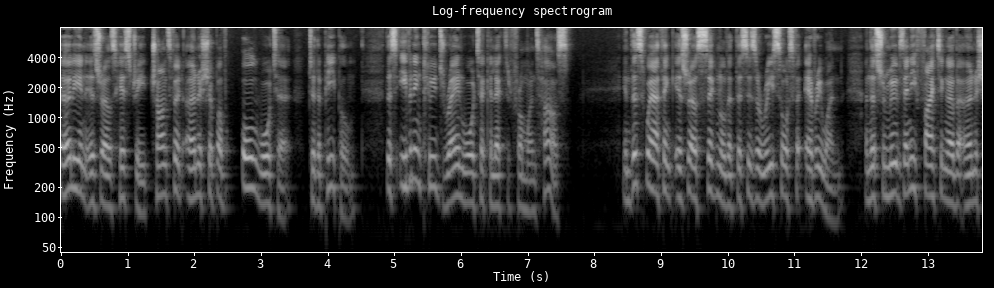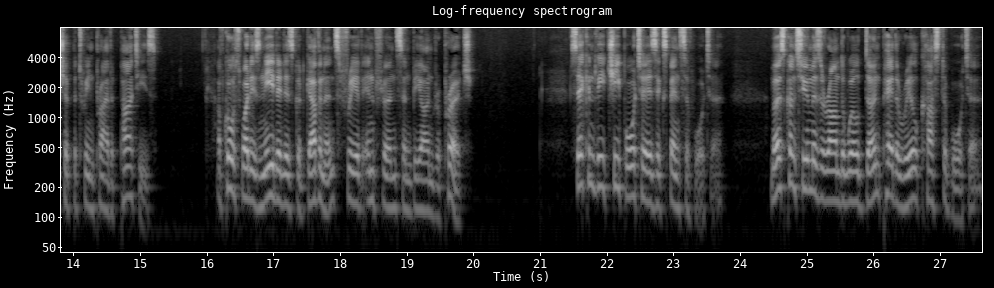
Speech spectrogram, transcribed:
early in Israel's history transferred ownership of all water to the people. This even includes rainwater collected from one's house. In this way, I think Israel signaled that this is a resource for everyone, and this removes any fighting over ownership between private parties. Of course, what is needed is good governance, free of influence and beyond reproach. Secondly, cheap water is expensive water. Most consumers around the world don't pay the real cost of water,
